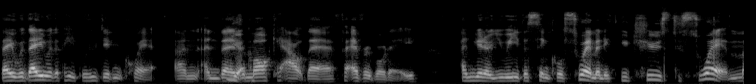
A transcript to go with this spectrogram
they were they were the people who didn't quit and and there's Yeah. a market out there for everybody and you know you either sink or swim and if you choose to swim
